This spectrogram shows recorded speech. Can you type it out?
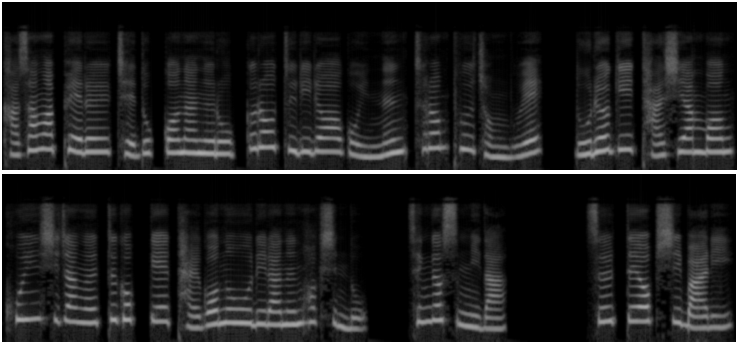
가상화폐를 제도권 안으로 끌어들이려 하고 있는 트럼프 정부의 노력이 다시 한번 코인 시장을 뜨겁게 달궈놓으리라는 확신도 생겼습니다. 쓸데없이 말이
